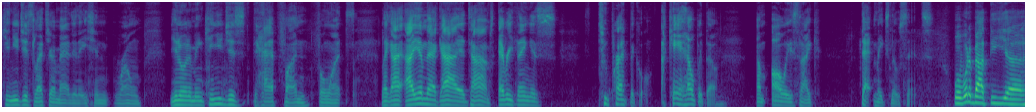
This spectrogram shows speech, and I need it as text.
can you just let your imagination roam? You know what I mean? Can you just have fun for once? Like I, I am that guy at times. Everything is too practical. I can't help it though. I'm always like, that makes no sense. Well, what about the uh,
